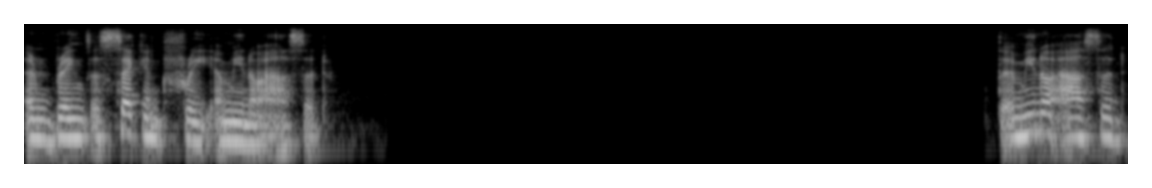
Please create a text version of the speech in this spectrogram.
and brings a second free amino acid. The amino acid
